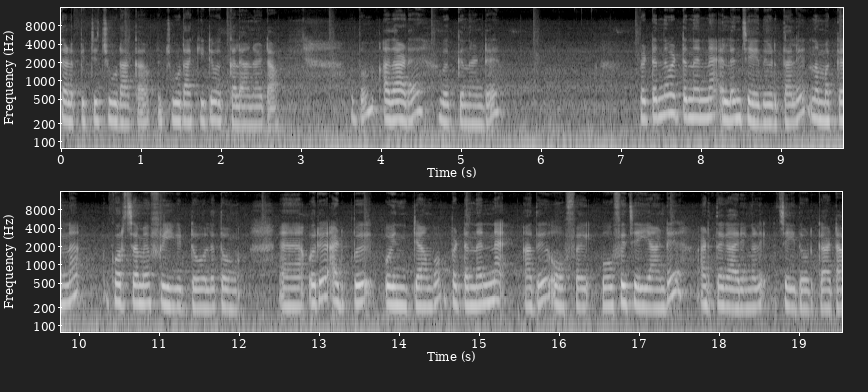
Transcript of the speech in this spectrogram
തിളപ്പിച്ച് ചൂടാക്കാൻ ചൂടാക്കിയിട്ട് വെക്കലാണ് കേട്ടോ. അപ്പം അതവിടെ വെക്കുന്നുണ്ട്. പെട്ടെന്ന് പെട്ടെന്ന് തന്നെ എല്ലാം ചെയ്ത് കൊടുത്താൽ നമുക്ക് തന്നെ കുറച്ച് സമയം ഫ്രീ കിട്ടും പോലെ തോന്നും. ഒരു അടുപ്പ് ഒഴിഞ്ഞിട്ടാകുമ്പോൾ പെട്ടെന്ന് തന്നെ അത് ഓഫ് ഓഫ് ചെയ്യാണ്ട് അടുത്ത കാര്യങ്ങൾ ചെയ്ത് കൊടുക്കുക കേട്ടോ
